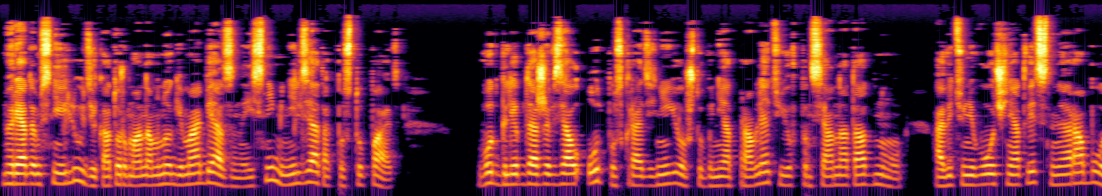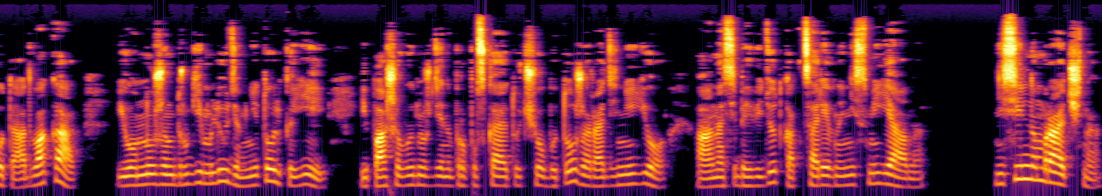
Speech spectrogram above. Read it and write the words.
Но рядом с ней люди, которым она многим обязана, и с ними нельзя так поступать. Вот Глеб даже взял отпуск ради нее, чтобы не отправлять ее в пансионат одну. А ведь у него очень ответственная работа, адвокат, и он нужен другим людям, не только ей. И Паша вынужденно пропускает учебу тоже ради нее, а она себя ведет, как царевна Несмеяна. «Не сильно мрачно»,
